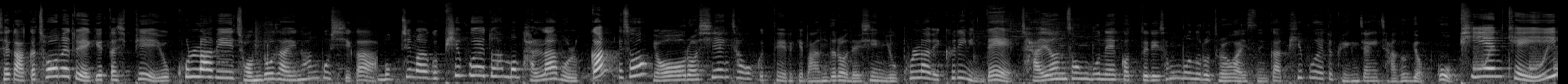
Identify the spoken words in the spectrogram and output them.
제가 아까 처음에도 얘기했다시피 이 콜라비 전도사인 황보 씨가 먹지 말고 피부에도 한번 발라볼까? 해서 여러 시행착오 끝에 이렇게 만들어내신 이 콜라비 크림인데 자연 성분의 것들이 성분으로 들어가 있으니까 피부에도 굉장히 자극이 없고 PNK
